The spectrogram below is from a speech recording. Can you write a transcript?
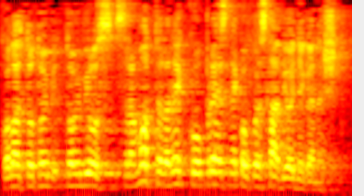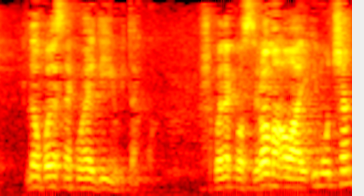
Kod to, to, to bi bilo sramota da neko prenese nekog ko je od njega nešto. Da mu ponese neku hediju i tako. Još ako je neko siroma ovaj imućan,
